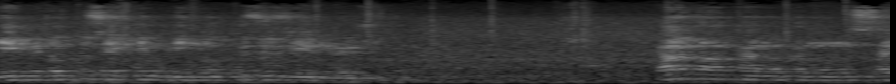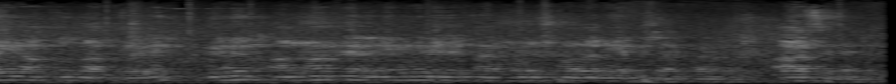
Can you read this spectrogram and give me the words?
29 Ekim 1923'tür. Kartal Kaymakamımız Sayın Abdullah Demir, günün anlam ve önemini belirten konuşmalarını yapacaklardır. Arz edelim.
